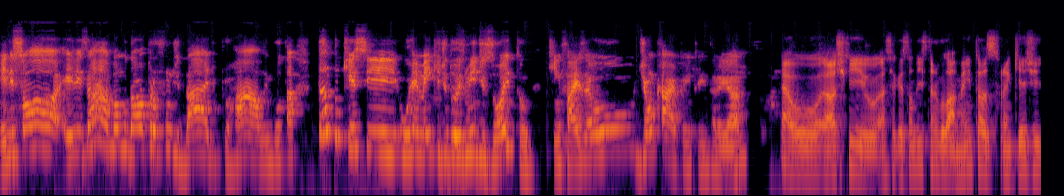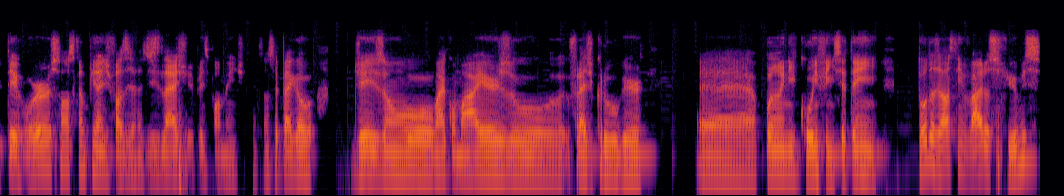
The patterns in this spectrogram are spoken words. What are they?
Eles só. Eles, ah, vamos dar uma profundidade pro Halloween, botar. Tanto que esse. O remake de 2018, quem faz é o John Carpenter, tá ligado? É, eu, acho que essa questão de estrangulamento, as franquias de terror são as campeãs de fazer, né? De slash principalmente. Então você pega o Jason, o Michael Myers, o Fred Krueger, é, Pânico, enfim, você tem. Todas elas têm vários filmes.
